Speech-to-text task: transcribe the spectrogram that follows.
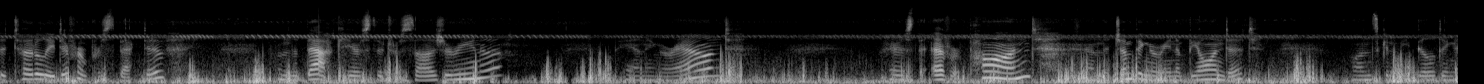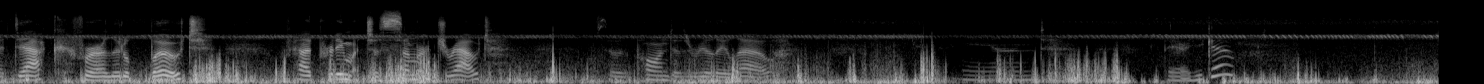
A totally different perspective. From the back, here's the dressage arena. Panning around. Here's the ever Pond and the jumping arena beyond it. One's going to be building a deck for our little boat. We've had pretty much a summer drought, so the pond is really low. And there you go.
